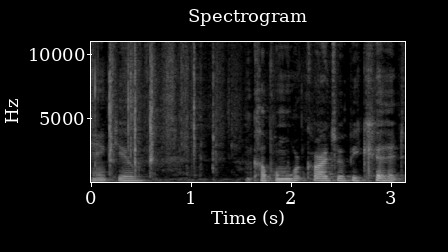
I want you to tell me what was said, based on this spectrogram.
Thank you. A couple more cards would be good.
